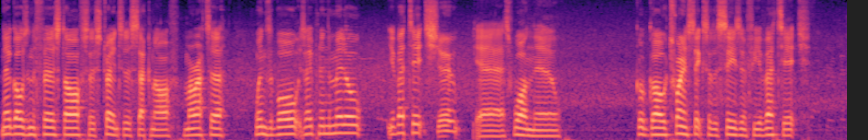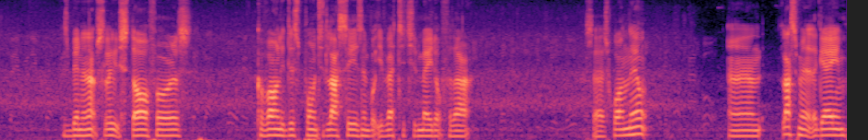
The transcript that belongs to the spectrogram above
No goals in the first half, so straight into the second half. Morata Wins the ball. It's open in the middle. Jovetic, shoot. Yes, 1 0. Good goal. 26 of the season for Jovetic. Has been an absolute star for us. Cavani disappointed last season, but Jovetic has made up for that. So it's 1 0. And last minute of the game.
